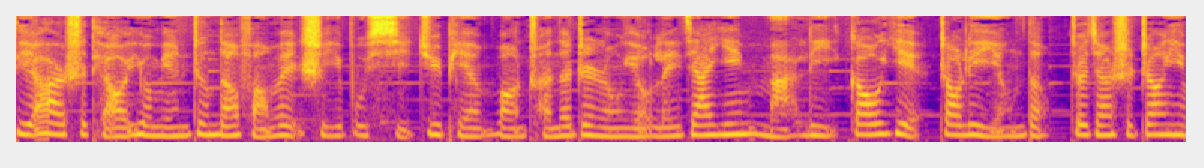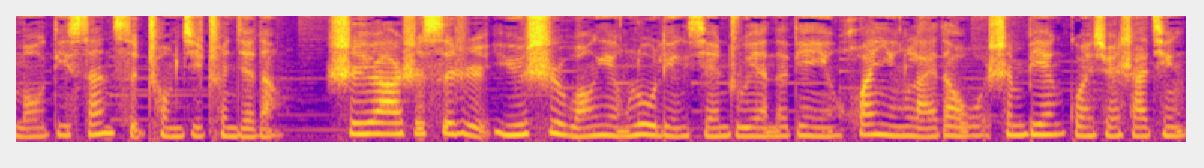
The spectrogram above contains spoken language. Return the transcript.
第二十条又名《正当防卫》，是一部喜剧片。网传的阵容有雷佳音、马丽、高叶、赵丽颖等。这将是张艺谋第三次冲击春节档。十月二十四日，于是王影璐领衔主演的电影《欢迎来到我身边》官宣杀青。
